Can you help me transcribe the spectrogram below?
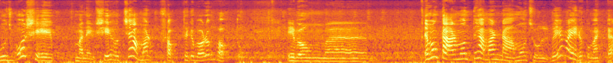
বুঝব সে মানে সে হচ্ছে আমার সব থেকে বড় ভক্ত। এবং এবং তার মধ্যে আমার নামও চলবে, বা এরকম একটা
